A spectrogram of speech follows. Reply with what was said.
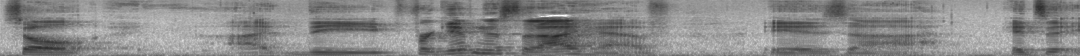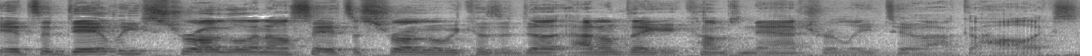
So, I, the forgiveness that I have is uh, it's a it's a daily struggle, and I'll say it's a struggle because it does. I don't think it comes naturally to alcoholics.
